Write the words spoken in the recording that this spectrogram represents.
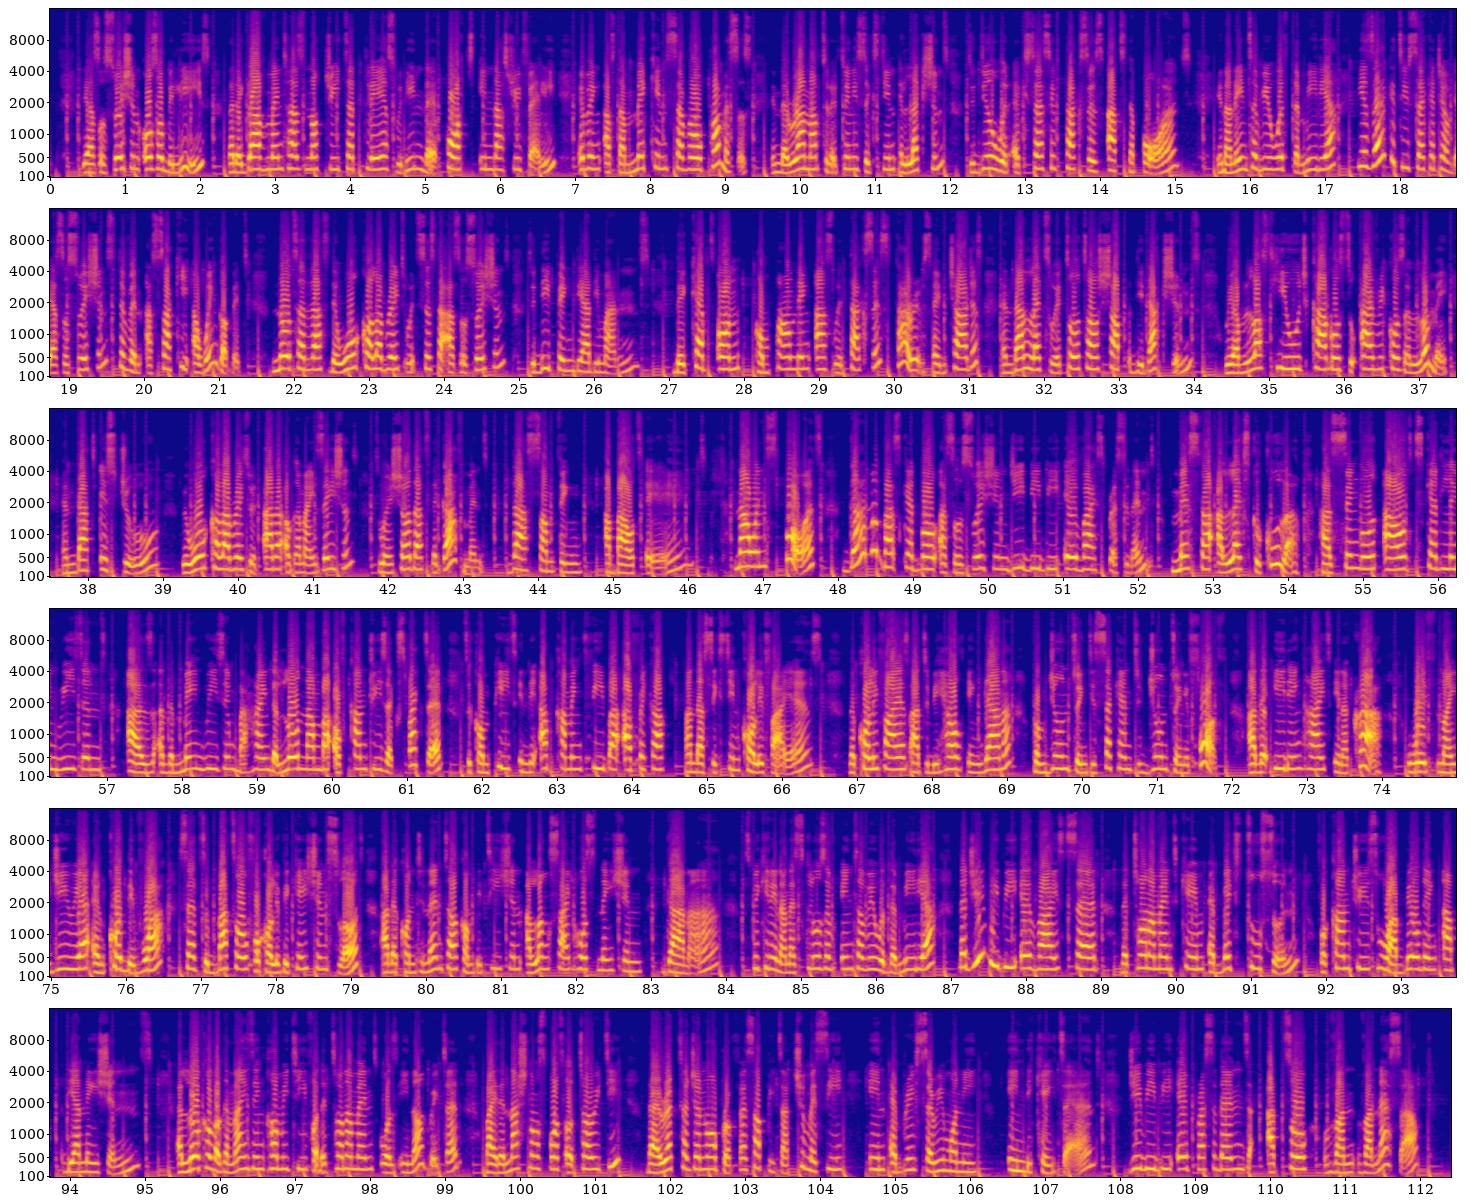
The association also believes that the government has not treated players within the port industry fairly, even after making several promises in the run up to the 2016 elections to deal with excessive taxes at the port. In an interview with the media, the executive secretary of the association, Stephen Asaki Awingobit, noted that they will collaborate with sister associations to deepen their demands. They kept on compounding us with taxes, tariffs, and charges, and that led to a total sharp deductions. We have lost huge cargoes to Ivory Coast and Lomé, and that is true. We will collaborate with other organizations to ensure that the government does something about it. Now, in sports, Ghana Basketball Association GBBA Vice President Mr. Alex Kukula has singled out scheduling reasons as the main reason behind the low number of countries expected to compete in the upcoming FIBA Africa Under 16 qualifiers. The qualifiers are to be held in Ghana from June 22nd to June 24th at the Eden Heights in Accra, with Nigeria and Cote d'Ivoire set to battle for qualification slot at the continental competition alongside host nation Ghana. Speaking in an exclusive interview with the media, the GBBA vice said the tournament came a bit too soon for countries who are building up their nations. A local organizing committee for the tournament was inaugurated by the National Sports Authority Director General Professor Peter Twumasi in a brief ceremony indicated. GBBA President Ato Van Vanessa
